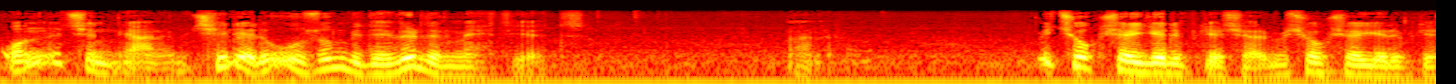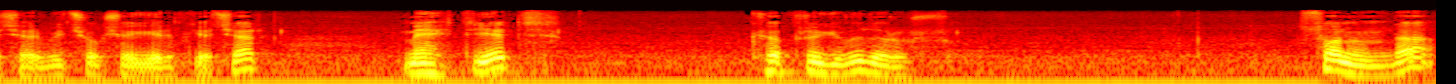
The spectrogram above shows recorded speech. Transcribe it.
Onun için yani çileli uzun bir devirdir Mehdiyet. Yani birçok şey gelip geçer, birçok şey gelip geçer, birçok şey gelip geçer. Mehdiyet köprü gibi durur. Sonunda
